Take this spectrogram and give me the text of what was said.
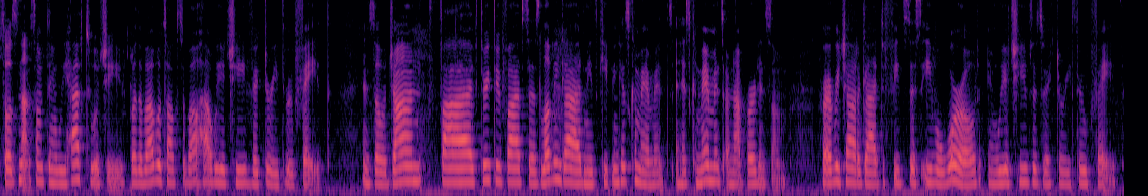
So it's not something we have to achieve, but the Bible talks about how we achieve victory through faith. And so John 5, 3 through 5 says, Loving God means keeping his commandments, and his commandments are not burdensome. For every child of God defeats this evil world, and we achieve this victory through faith.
